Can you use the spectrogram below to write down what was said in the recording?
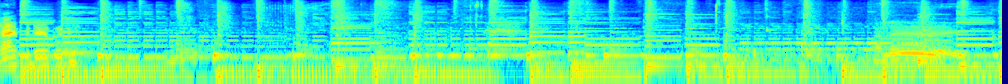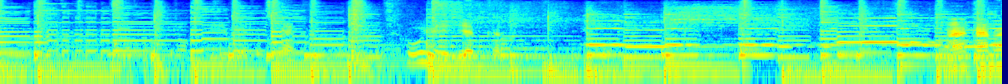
ไปไปเดินไปดูมาเลยดีเลยแซ่บอุ้ยเย็นกันมากันไหม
